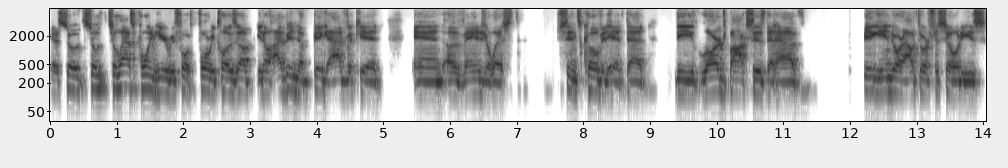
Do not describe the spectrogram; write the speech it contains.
Yeah. So so so last point here before before we close up, you know, I've been a big advocate and evangelist since COVID hit that the large boxes that have big indoor outdoor facilities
